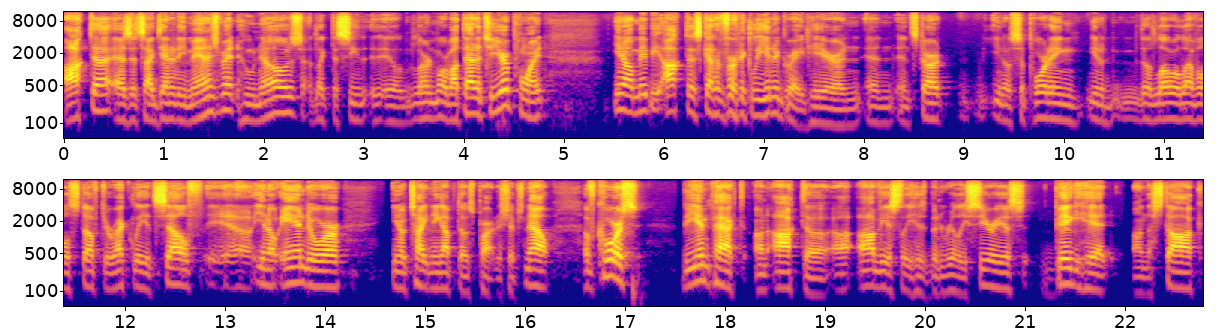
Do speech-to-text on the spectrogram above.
Okta as its identity management? Who knows? I'd like to see, learn more about that. And to your point, you know, maybe Okta's got to vertically integrate here and, and, and start, you know, supporting, you know, the lower level stuff directly itself, uh, you know, and or you know, tightening up those partnerships. Now, of course, the impact on Okta obviously has been really serious, big hit on the stock.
